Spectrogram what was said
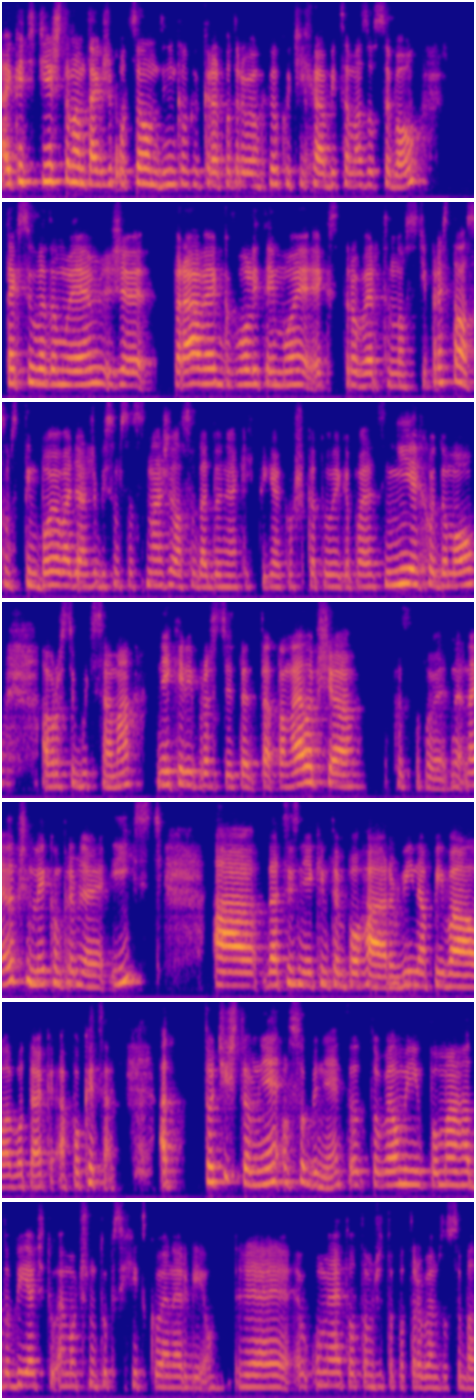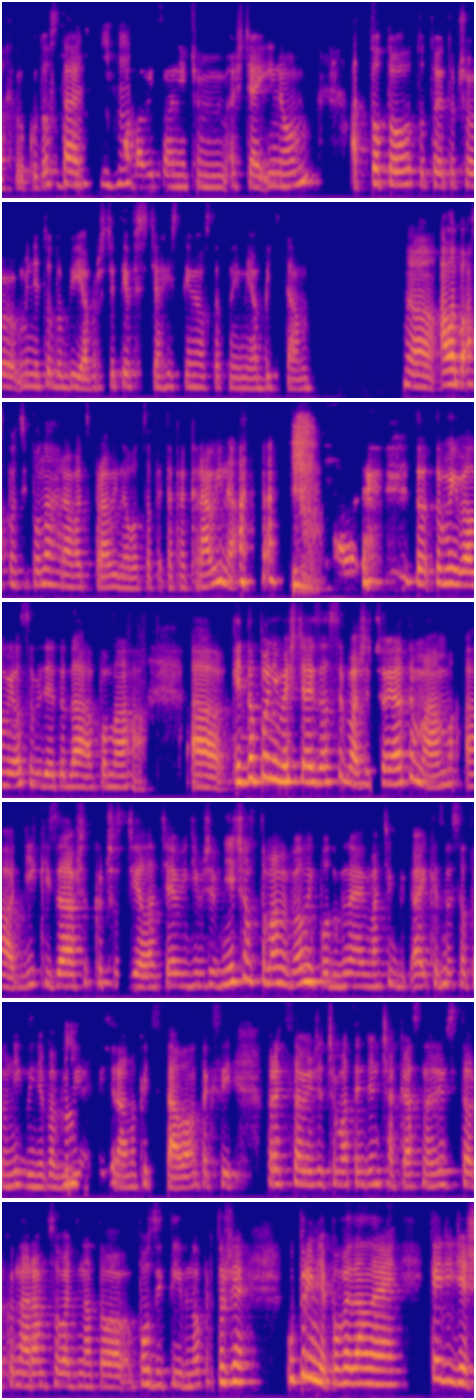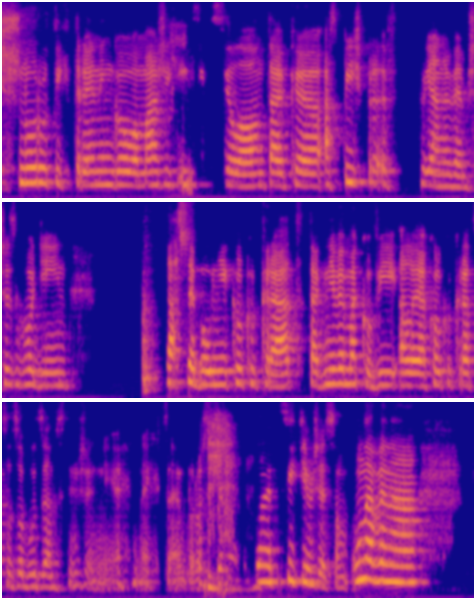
Aj keď tiež to mám tak, že po celom dni koľkokrát potrebujem chvíľku ticha a byť sama so sebou, tak si uvedomujem, že práve kvôli tej mojej extrovertnosti prestala som s tým bojovať a že by som sa snažila sa dať do nejakých tých ako škatulík a povedať si, nie, choď domov a proste buď sama. Niekedy proste tá, tá, tá najlepšia ako to povie, najlepším liekom pre mňa je ísť a dať si s niekým ten pohár vína, piva alebo tak a pokecať. A totiž to mne osobne, to, to veľmi pomáha dobíjať tú emočnú, tú psychickú energiu. Že u mňa je to o tom, že to potrebujem zo seba chvíľku dostať mm-hmm. a baviť sa o niečom ešte aj inom. A toto, toto je to, čo mne to dobíja. Proste tie vzťahy s tými ostatnými a byť tam. Uh, alebo aspoň si ponahrávať správy na WhatsApp, je taká kravina. to, to mi veľmi osobne teda pomáha. A keď doplním ešte aj za seba, že čo ja tam mám, a díky za všetko, čo zdieľate, vidím, že v niečom to máme veľmi podobné, aj, máte, aj keď sme sa o tom nikdy nebavili, mm. keď ráno, keď stávam, tak si predstavím, že čo ma ten deň čaká, snažím si to ako naramcovať na to pozitívno, pretože úprimne povedané, keď ideš šnúru tých tréningov a máš ich XY, tak a spíš, pre, ja neviem, 6 hodín, za sebou niekoľkokrát, tak neviem ako vy, ale ja koľkokrát sa zobudzam s tým, že nie, nechcem. Proste cítim, že som unavená,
